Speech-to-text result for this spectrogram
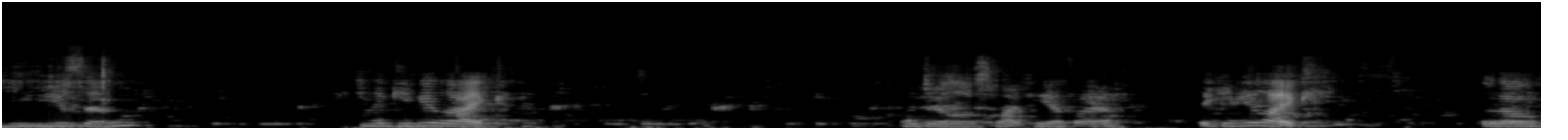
you use them and they give you like I'll do a little swipe here you. They give you like a little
